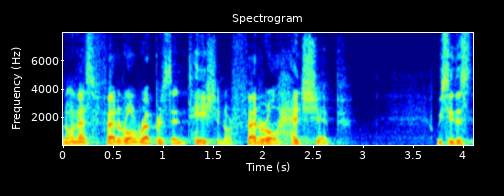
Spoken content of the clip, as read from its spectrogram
known as federal representation or federal headship. We see this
